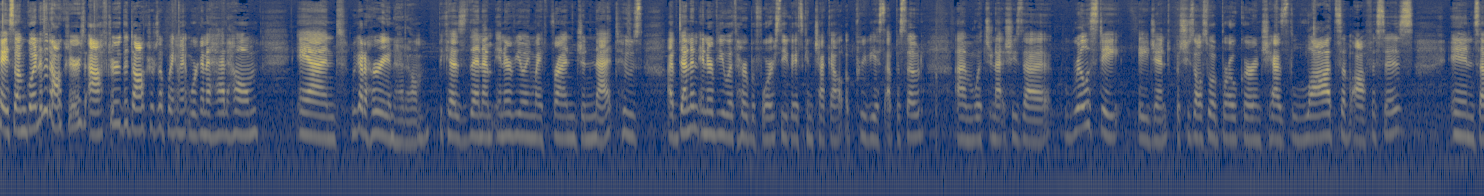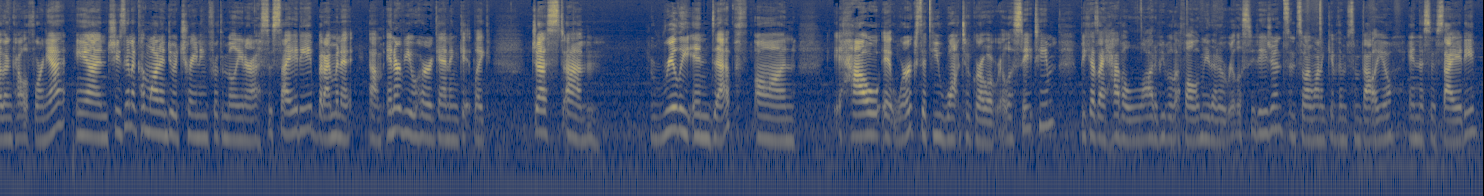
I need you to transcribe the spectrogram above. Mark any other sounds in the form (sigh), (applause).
Okay, so I'm going to the doctor's. After the doctor's appointment, we're gonna head home and we gotta hurry and head home because then I'm interviewing my friend Jeanette, who's, I've done an interview with her before, so you guys can check out a previous episode um, with Jeanette. She's a real estate agent, but she's also a broker and she has lots of offices in Southern California. And she's gonna come on and do a training for the Millionaire Society, but I'm gonna um, interview her again and get like just um, really in depth on how it works if you want to grow a real estate team because I have a lot of people that follow me that are real estate agents and so I want to give them some value in the society.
